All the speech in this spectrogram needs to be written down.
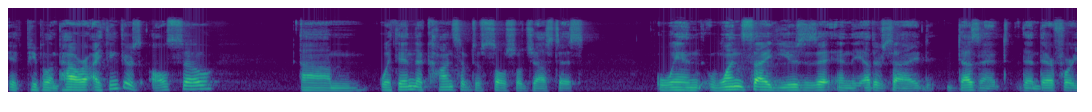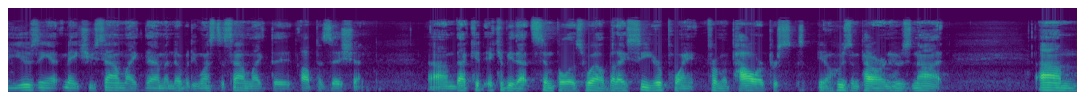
it, people in power. I think there's also um, within the concept of social justice, when one side uses it and the other side doesn't, then therefore using it makes you sound like them, and nobody wants to sound like the opposition. Um, that could it could be that simple as well. But I see your point from a power, pers- you know, who's in power and who's not. Um,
